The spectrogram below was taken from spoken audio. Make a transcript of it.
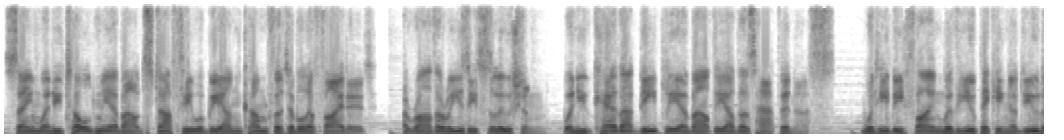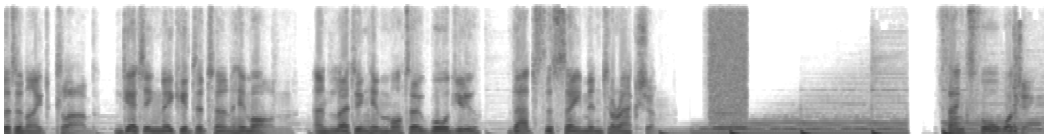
Same when he told me about stuff he would be uncomfortable if I did. A rather easy solution when you care that deeply about the other's happiness. Would he be fine with you picking a dude at a nightclub, getting naked to turn him on, and letting him motto board you? That's the same interaction. Thanks for watching.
